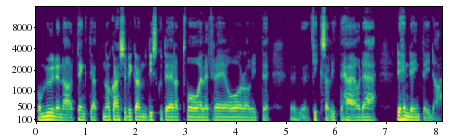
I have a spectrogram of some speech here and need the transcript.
kommunerna tänkte att nå, kanske vi kan diskutera två eller tre år och lite, eh, fixa lite här och där. Det hände inte idag.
